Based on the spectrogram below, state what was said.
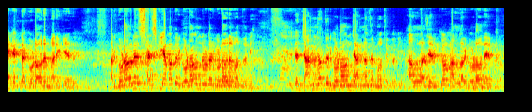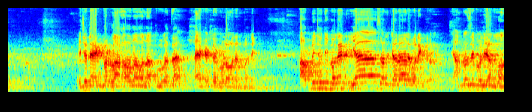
এক একটা গোডাউনের মানে হয়ে যাবে। আর গোডাউনের সাইজ কি আমাদের গোডাউন রোডের গোডাউনের মতো নেই এটা জান্নাতের গোডাউন জান্নাতের মতো করি। আল্লাহ যেরকম আল্লাহর গোডাউন এরকম। এই জন্য একবার লাহাওলা বলা কুয়াতা এক একটা গোডাউনের মানে আপনি যদি বলেন ইয়াজ আল জালাল আমরা যে বলি আল্লাহ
